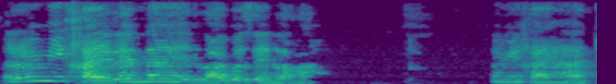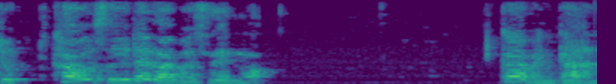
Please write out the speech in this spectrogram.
แล้วไม่มีใครเล่นได้ร้อยเปอร์เซ็นต์หรอกค่ะ ไม่มีใครหาจุดเข้าซื้อได้ร้อยเปอร์เซ็นต์หรอก ก็เป็นการ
